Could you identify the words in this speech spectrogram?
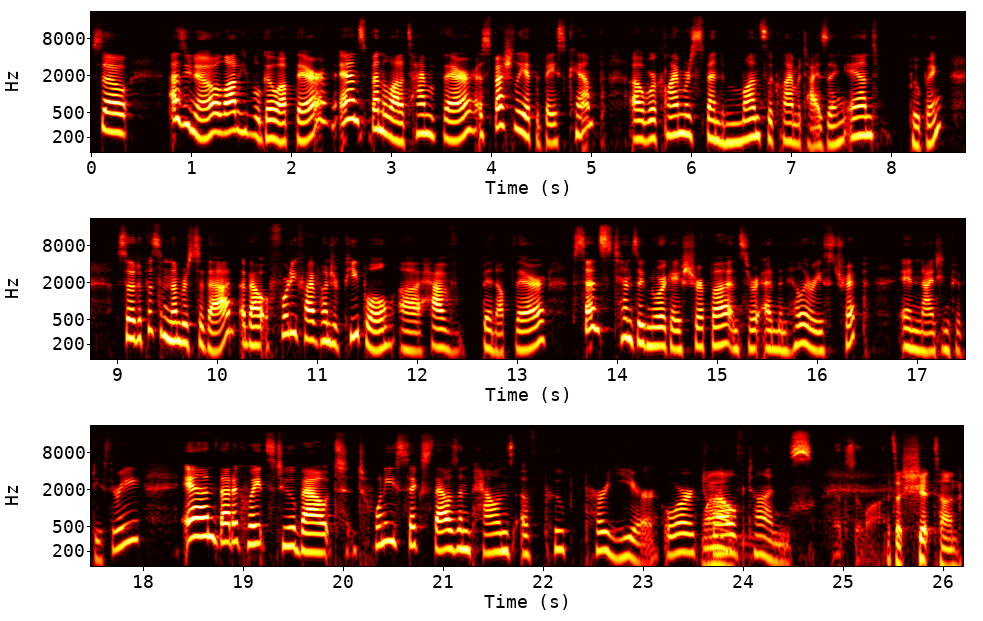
so, as you know, a lot of people go up there and spend a lot of time up there, especially at the base camp, uh, where climbers spend months acclimatizing and pooping. So, to put some numbers to that, about 4,500 people uh, have been up there since Tenzing Norgay Sherpa and Sir Edmund Hillary's trip in 1953, and that equates to about 26,000 pounds of poop per year, or 12 tons. That's a lot. That's a shit ton.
